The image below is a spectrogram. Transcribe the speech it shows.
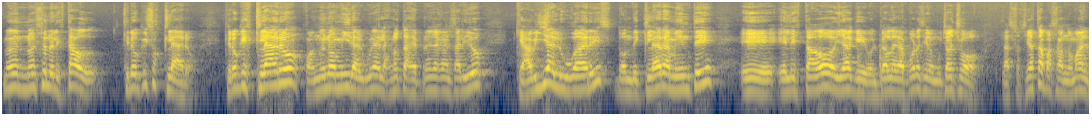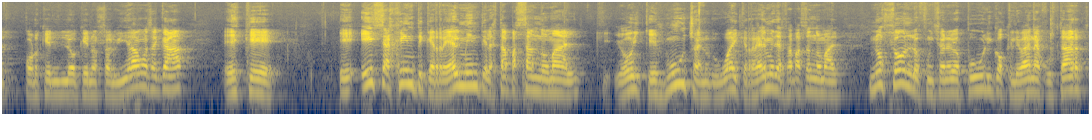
no, no es solo el Estado, creo que eso es claro. Creo que es claro, cuando uno mira algunas de las notas de prensa que han salido, que había lugares donde claramente eh, el Estado había que golpearle la puerta y decir, muchachos, la sociedad está pasando mal, porque lo que nos olvidamos acá es que eh, esa gente que realmente la está pasando mal, que hoy que es mucha en Uruguay, que realmente la está pasando mal, no son los funcionarios públicos que le van a ajustar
